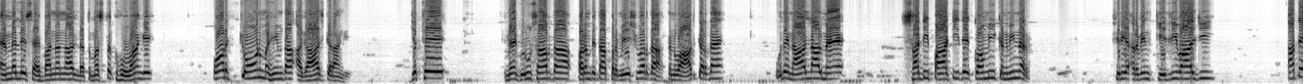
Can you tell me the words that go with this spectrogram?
ਐਮਐਲਏ ਸਹਿਬਾਨਾਂ ਨਾਲ ਨਤਮਸਤਕ ਹੋਵਾਂਗੇ ਔਰ ਚੋਣ ਮੁਹਿੰਮ ਦਾ ਆਗਾਜ਼ ਕਰਾਂਗੇ, ਜਿੱਥੇ ਮੈਂ ਗੁਰੂ ਸਾਹਿਬ ਦਾ ਪਰਮ ਪਿਤਾ ਪਰਮੇਸ਼ਵਰ ਦਾ ਧੰਨਵਾਦ ਕਰਦਾ ਉਹਦੇ ਨਾਲ ਨਾਲ ਮੈਂ ਸਾਡੀ ਪਾਰਟੀ ਦੇ ਕੌਮੀ ਕਨਵੀਨਰ ਸ਼੍ਰੀ ਅਰਵਿੰਦ ਕੇਜਰੀਵਾਲ ਜੀ ਅਤੇ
